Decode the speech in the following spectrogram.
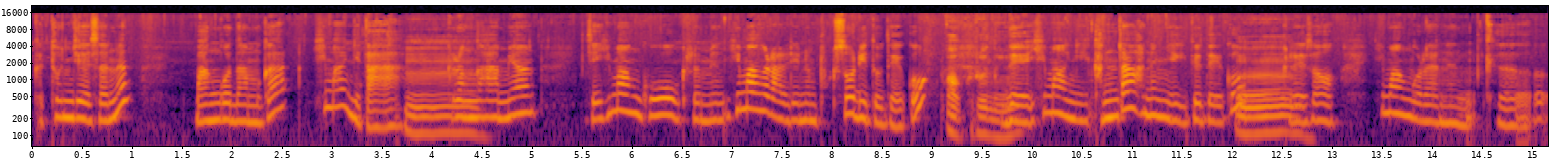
그 톤주에서는 망고나무가 희망이다. 음. 그런가 하면 이제 희망고 그러면 희망을 알리는 북소리도 되고 아 그러네. 네 희망이 간다 하는 얘기도 되고 음. 그래서 희망고라는 그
